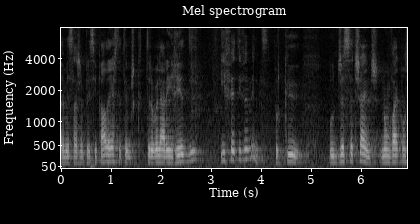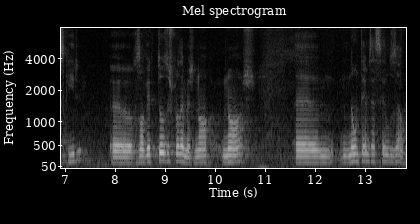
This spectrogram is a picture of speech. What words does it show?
a, a mensagem principal é esta: temos que trabalhar em rede efetivamente, porque o Just a Change não vai conseguir uh, resolver todos os problemas. No, nós uh, não temos essa ilusão.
